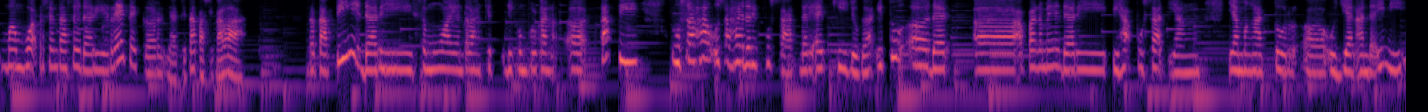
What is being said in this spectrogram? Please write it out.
membuat persentase dari retaker, ya kita pasti kalah. Tetapi dari semua yang telah dikumpulkan, uh, tapi usaha-usaha dari pusat, dari IPK juga itu uh, dari uh, apa namanya dari pihak pusat yang yang mengatur uh, ujian anda ini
